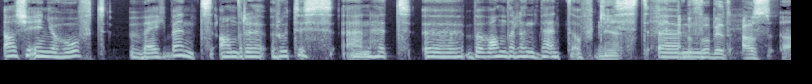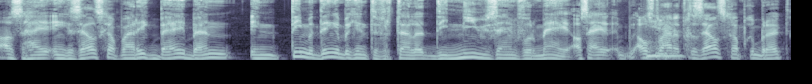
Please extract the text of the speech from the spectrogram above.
Als je in je hoofd weg bent, andere routes aan het uh, bewandelen bent of kiest. Ja. En bijvoorbeeld als, als hij in gezelschap waar ik bij ben intieme dingen begint te vertellen die nieuw zijn voor mij. Als hij als het ja. ware het gezelschap gebruikt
